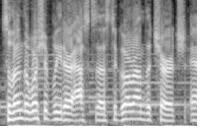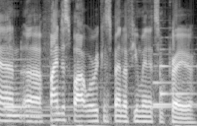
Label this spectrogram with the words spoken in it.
So then the worship leader asks us to go around the church and uh, find a spot where we can spend a few minutes in prayer.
